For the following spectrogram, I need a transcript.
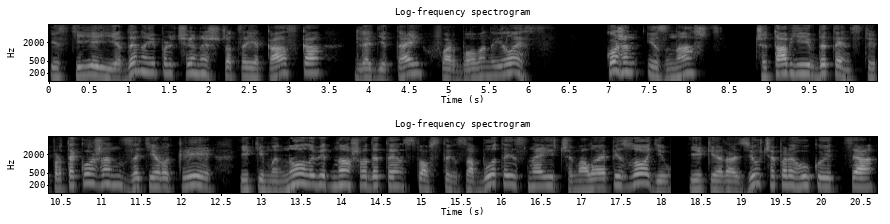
із тієї єдиної причини, що це є казка для дітей фарбований лис. Кожен із нас читав її в дитинстві, проте кожен за ті роки, які минули від нашого дитинства, встиг забути з неї чимало епізодів, які разюче перегукуються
